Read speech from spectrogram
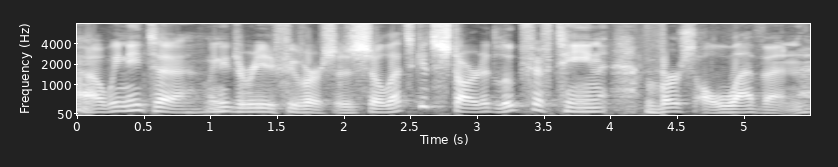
uh, we, need to, we need to read a few verses. So let's get started. Luke 15, verse 11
